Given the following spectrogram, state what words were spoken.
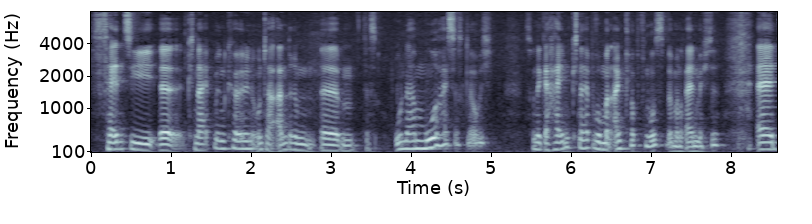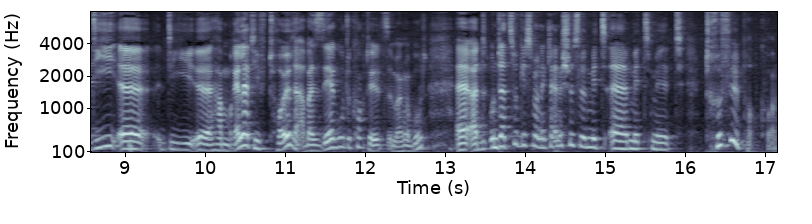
fancy äh, Kneipen in Köln, unter anderem ähm, das Unamur heißt das, glaube ich. So eine Geheimkneipe, wo man anklopfen muss, wenn man rein möchte. Äh, die äh, die äh, haben relativ teure, aber sehr gute Cocktails im Angebot. Äh, und dazu gibt's mal eine kleine Schüssel mit, äh, mit, mit Trüffelpopcorn.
